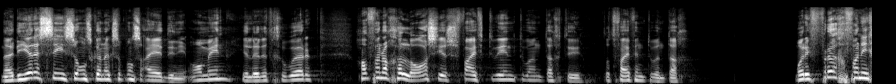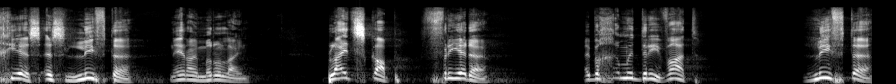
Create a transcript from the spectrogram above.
Nou die Here sê so ons kan niks op ons eie doen nie. Amen. Julle het dit gehoor. Gaan van na Galasiërs 5:22 toe tot 25. Maar die vrug van die Gees is liefde, net daai middellyn blydskap, vrede. Hy begin met 3. Wat? Liefde.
